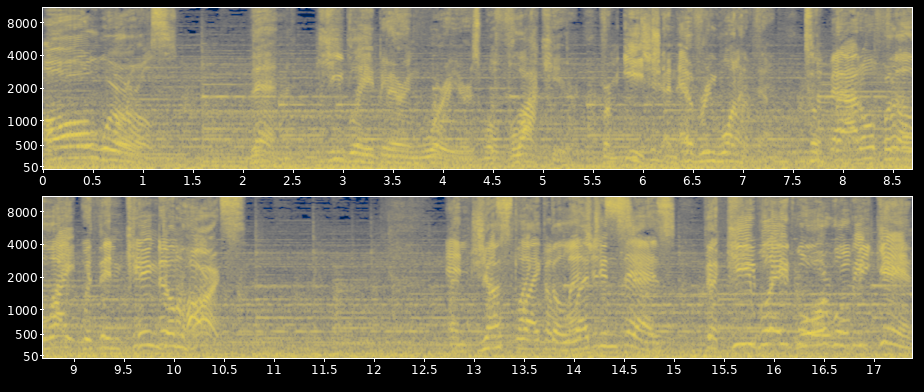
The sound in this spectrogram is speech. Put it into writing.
all worlds. Then, Keyblade-bearing warriors will flock here from each and every one of them to battle for the light within Kingdom Hearts. And just like the legend says, the Keyblade War will begin!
